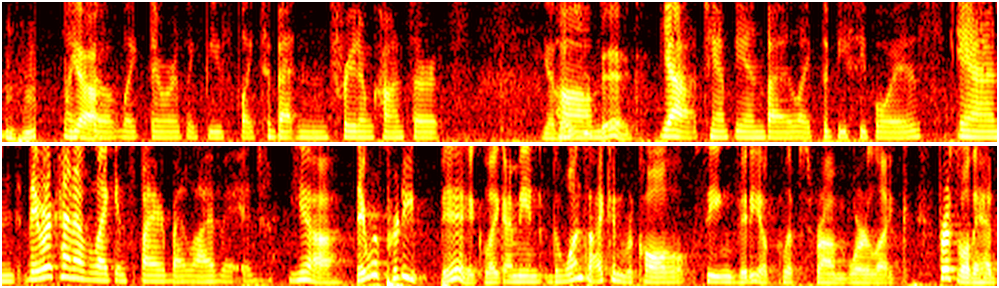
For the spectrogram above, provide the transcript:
hmm Like Yeah. so like there were like these like Tibetan freedom concerts. Yeah, those Um, big. Yeah, championed by like the Beastie Boys. And they were kind of like inspired by Live Aid. Yeah, they were pretty big. Like, I mean, the ones I can recall seeing video clips from were like, first of all, they had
